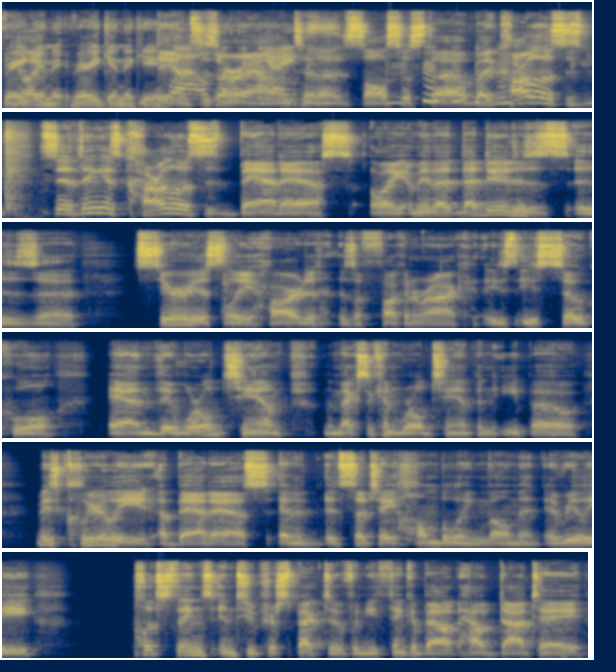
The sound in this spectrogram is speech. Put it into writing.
very he like gimmick, very gimmicky. dances Wow, fucking around yikes. in a salsa style. But Carlos is. See, the thing is, Carlos is badass. Like, I mean, that that dude is is uh, seriously hard as a fucking rock. He's he's so cool. And the world champ, the Mexican world champ in Ippo, I mean, he's clearly a badass, and it- it's such a humbling moment. It really puts things into perspective when you think about how Date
